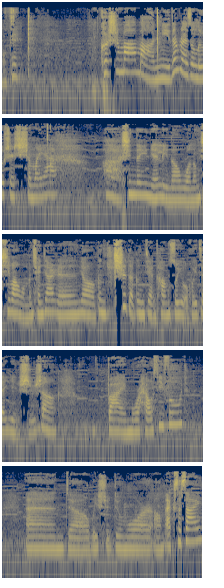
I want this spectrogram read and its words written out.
Okay. 可是妈妈，你的 resolution 是什么呀？啊，新的一年里呢，我能希望我们全家人要更吃的更健康，所以我会在饮食上 buy more healthy food, and uh, we should do more um, exercise.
